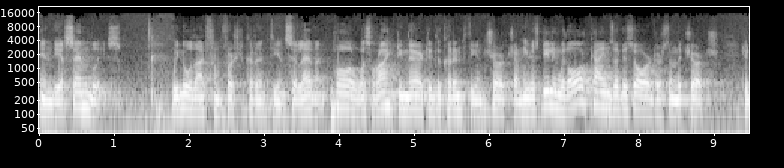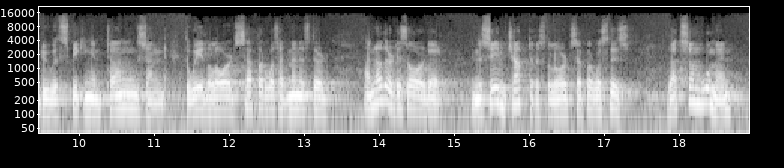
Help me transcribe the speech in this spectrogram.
in the assemblies. We know that from 1 Corinthians 11. Paul was writing there to the Corinthian church, and he was dealing with all kinds of disorders in the church to do with speaking in tongues and the way the Lord's Supper was administered. Another disorder in the same chapter as the Lord's Supper was this that some women,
